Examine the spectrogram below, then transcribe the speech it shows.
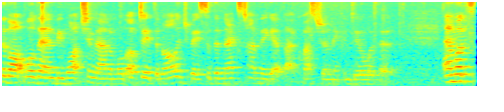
the bot will then be watching that and will update the knowledge base so the next time they get that question, they can deal with it. And what's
